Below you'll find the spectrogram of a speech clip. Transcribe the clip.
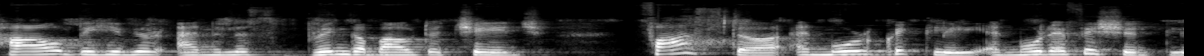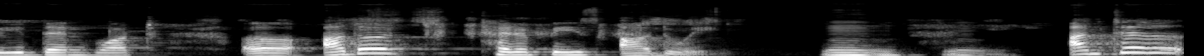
how behavior analysts bring about a change faster and more quickly and more efficiently than what uh, other therapies are doing Mm. Mm. until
